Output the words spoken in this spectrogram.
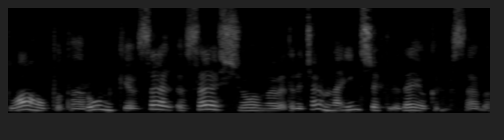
благо, подарунки, все, все, що ми витрачаємо на інших людей, окрім себе.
